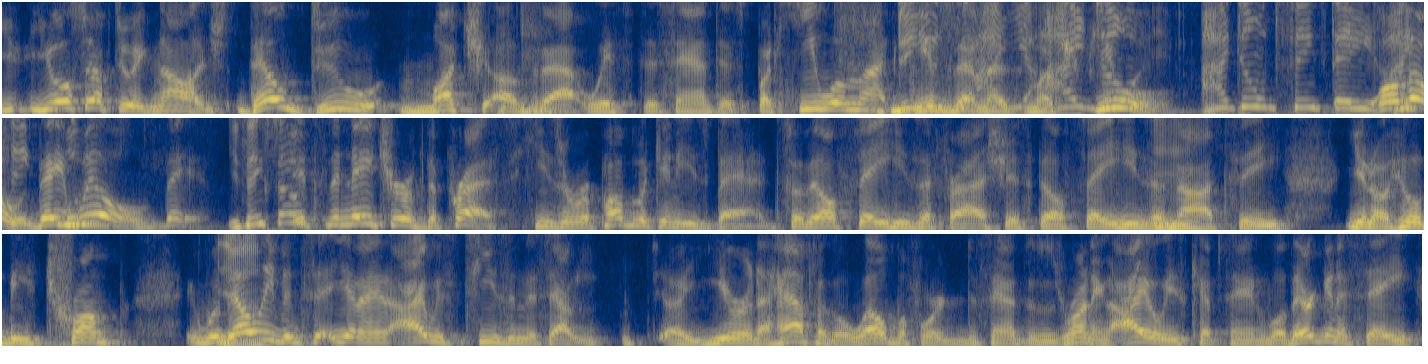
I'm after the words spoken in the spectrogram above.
you, you also have to acknowledge they'll do much of that with DeSantis, but he will not do give them th- as I, much I fuel. don't i don't think they Well, I no, they we- will. They, You think so? It's the nature of the press. He's a Republican. He's bad. So they'll say he's a fascist. They'll say he's a mm-hmm. Nazi. You know, he'll be Trump. Well, They'll even say, you know, I was teasing this out a year and a half ago, well before DeSantis was running. I always kept saying, well, they're going to say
